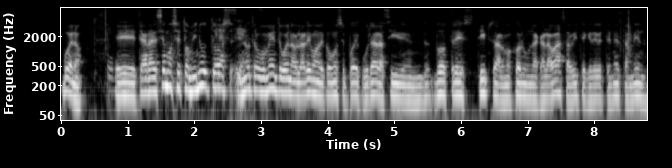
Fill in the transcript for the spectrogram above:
Bueno, eh, te agradecemos estos minutos. En otro momento, bueno, hablaremos de cómo se puede curar así, en dos, tres tips, a lo mejor una calabaza, viste, que debe tener también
